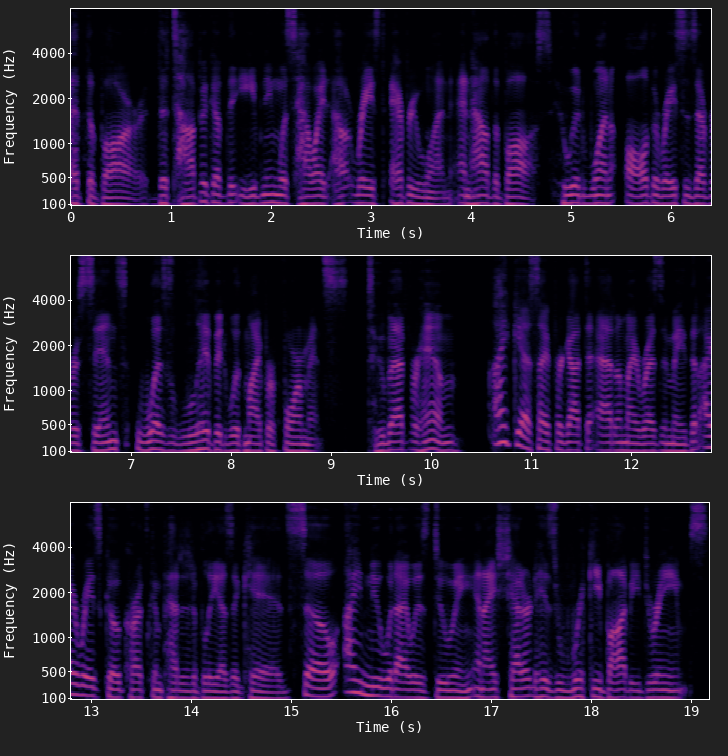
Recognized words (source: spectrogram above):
At the bar, the topic of the evening was how I'd outraced everyone and how the boss, who had won all the races ever since, was livid with my performance. Too bad for him. I guess I forgot to add on my resume that I raced go karts competitively as a kid, so I knew what I was doing and I shattered his Ricky Bobby dreams.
